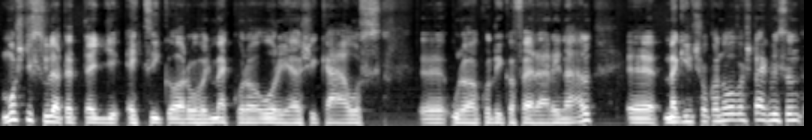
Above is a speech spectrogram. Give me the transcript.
most is született egy, egy cikk arról, hogy mekkora óriási káosz e, uralkodik a Ferrari-nál. E, megint sokan olvasták, viszont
